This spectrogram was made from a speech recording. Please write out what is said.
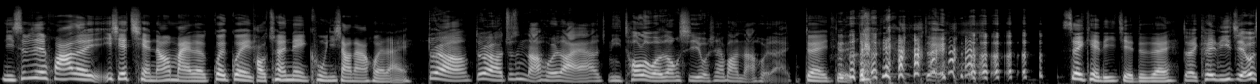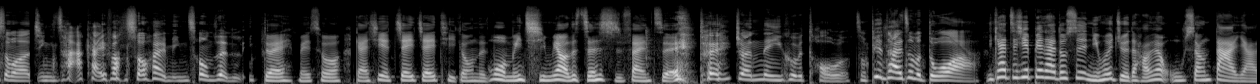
你是不是花了一些钱，然后买了贵贵好穿内裤，你想拿回来？对啊，对啊，就是拿回来啊！你偷了我的东西，我现在把它拿回来。对对对对。所以可以理解，对不对？对，可以理解为什么警察开放受害民众认领。对，没错。感谢 JJ 提供的莫名其妙的真实犯罪。对，居然内衣裤被偷了，怎么变态这么多啊？你看这些变态都是你会觉得好像无伤大雅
